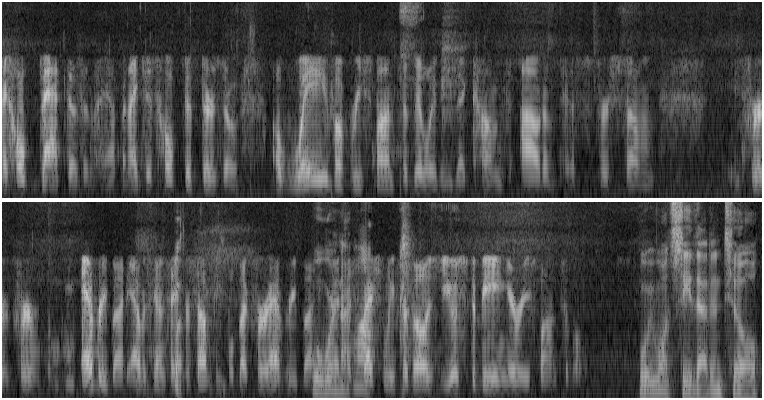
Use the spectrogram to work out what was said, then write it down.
I hope that doesn't happen. I just hope that there's a, a wave of responsibility that comes out of this for some, for for everybody. I was going to say for some people, but for everybody, Well, we're and not- especially for those used to being irresponsible. Well, we won't see that until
